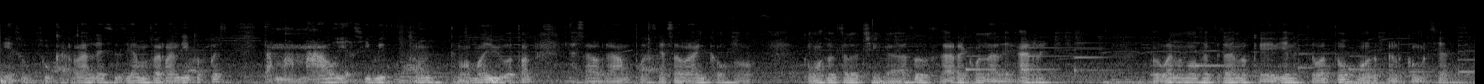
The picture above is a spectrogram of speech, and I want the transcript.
sí, su, su carnal ese se llama Fernandito pues está mamado y así bigotón, está mamado y bigotón, ya sabrán pues, ya sabrán cómo, cómo suelta los chingazos, agarre con la de agarre. Pues bueno, vamos a empezar en lo que viene este vato, vamos a poner los comerciales.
